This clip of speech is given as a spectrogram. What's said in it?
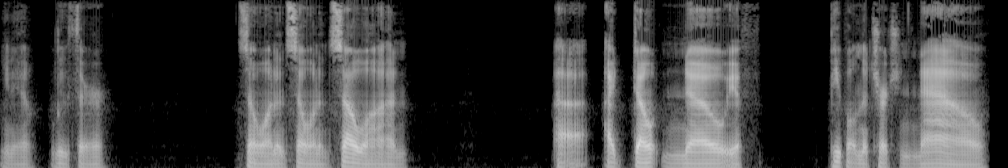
you know, Luther, so on and so on and so on. Uh, I don't know if people in the church now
